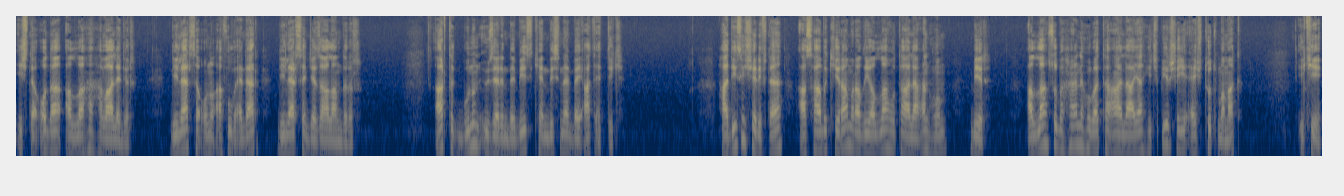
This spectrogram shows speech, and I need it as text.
işte o da Allah'a havaledir. Dilerse onu afuv eder, dilerse cezalandırır. Artık bunun üzerinde biz kendisine beyat ettik. Hadis-i şerifte ashab-ı kiram radıyallahu teala anhum 1. Allah subhanehu ve Taala'ya hiçbir şeyi eş tutmamak. 2.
